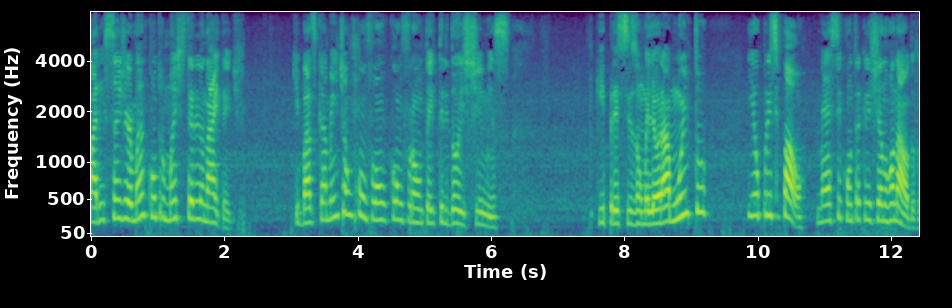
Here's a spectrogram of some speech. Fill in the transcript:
Paris Saint-Germain contra o Manchester United. Que basicamente é um confronto entre dois times que precisam melhorar muito. E o principal, Messi contra Cristiano Ronaldo.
